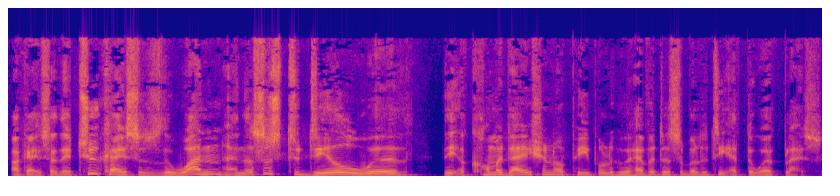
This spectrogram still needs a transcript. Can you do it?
Okay, so there are two cases. The one, and this is to deal with the accommodation of people who have a disability at the workplace.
